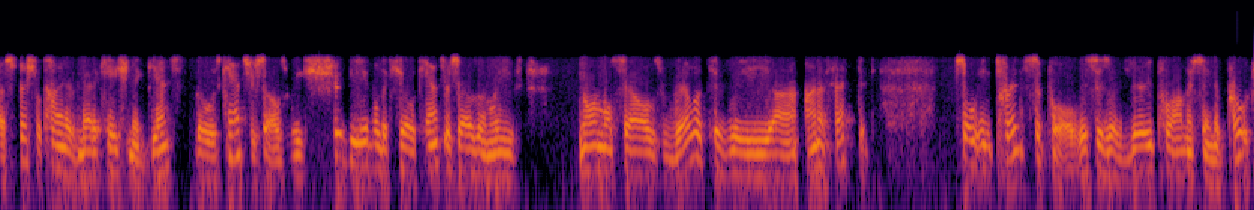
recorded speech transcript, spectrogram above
a, special kind of medication against those cancer cells, we should be able to kill cancer cells and leave normal cells relatively uh, unaffected. So, in principle, this is a very promising approach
